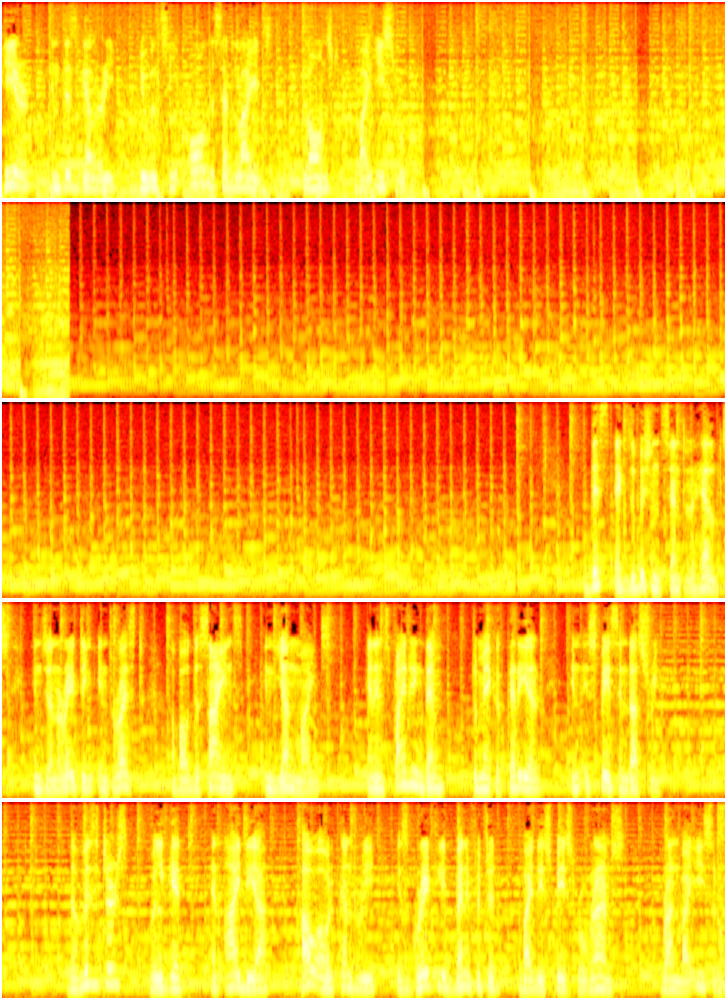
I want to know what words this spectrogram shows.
Here in this gallery you will see all the satellites launched by ISRO. This exhibition center helps in generating interest about the science in young minds and inspiring them to make a career in space industry. The visitors will get an idea how our country is greatly benefited by the space programs run by ISRO.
